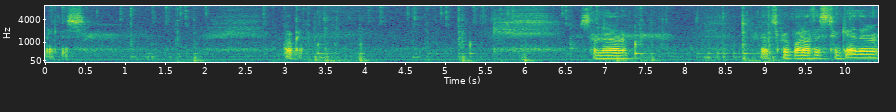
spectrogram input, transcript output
like this. Okay. So now let's group all of this together.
